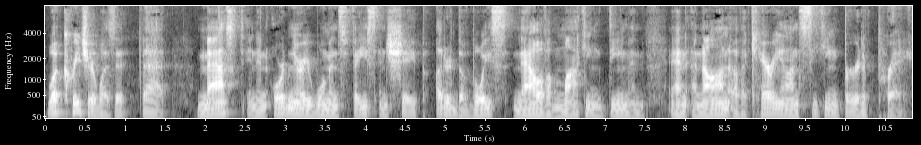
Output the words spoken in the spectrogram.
What creature was it that?" Masked in an ordinary woman's face and shape, uttered the voice now of a mocking demon and anon of a carrion seeking bird of prey.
